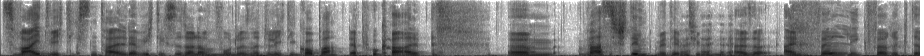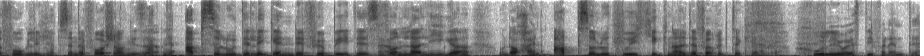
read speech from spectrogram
zweitwichtigsten Teil. Der wichtigste Teil auf dem mhm. Foto ist natürlich die Copa, der Pokal. Ähm. Was stimmt mit dem Typen? Also ein völlig verrückter Vogel, ich habe es in der Vorschau gesagt, ja. eine absolute Legende für Betis ja. von La Liga und auch ein absolut durchgeknallter, verrückter Kerl. Julio ist differente.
